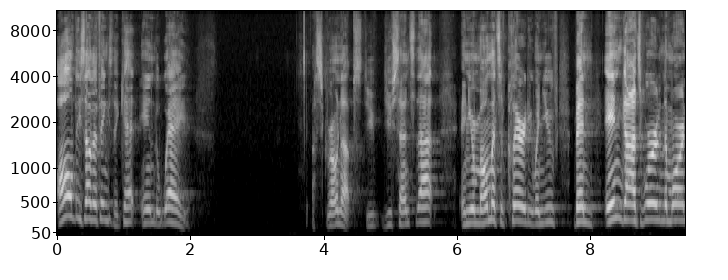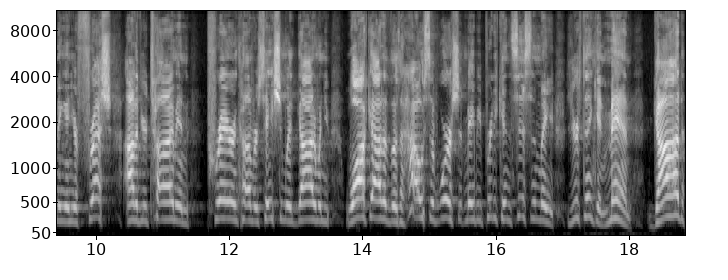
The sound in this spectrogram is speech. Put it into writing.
all these other things that get in the way. Us grown ups, do you, do you sense that? In your moments of clarity, when you've been in God's Word in the morning and you're fresh out of your time in prayer and conversation with God, when you walk out of the house of worship, maybe pretty consistently, you're thinking, man, God,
